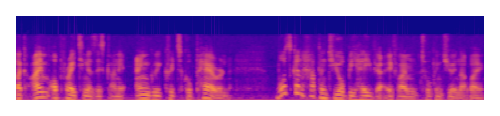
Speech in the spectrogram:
Like I'm operating as this kind of angry critical parent. What's going to happen to your behavior if I'm talking to you in that way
